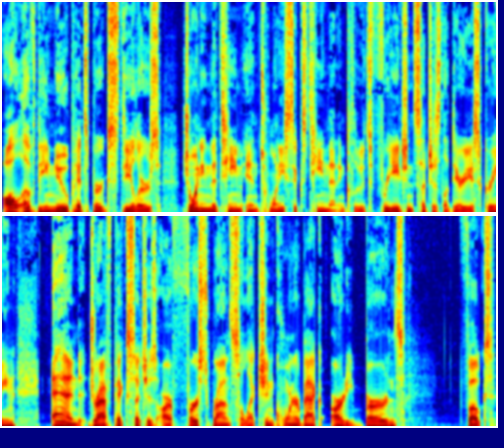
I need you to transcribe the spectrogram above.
all of the new Pittsburgh Steelers joining the team in 2016. That includes free agents such as Ladarius Green and draft picks such as our first round selection cornerback Artie Burns. Folks,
